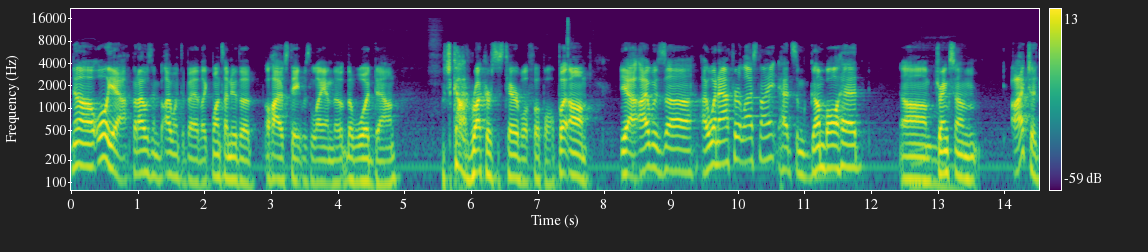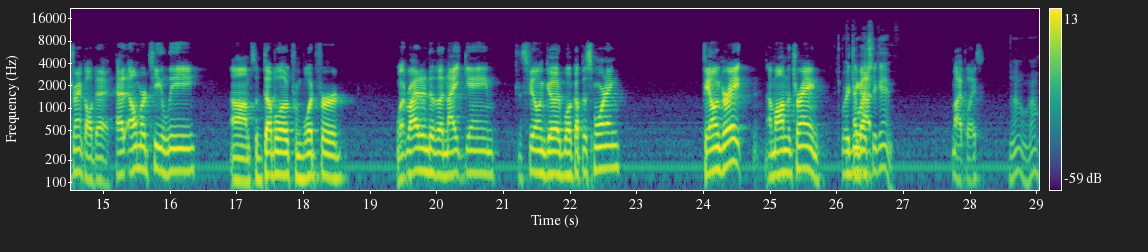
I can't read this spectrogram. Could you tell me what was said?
No, oh yeah, but I was in. I went to bed like once I knew the Ohio State was laying the, the wood down, which God Rutgers is terrible at football. But um, yeah, I was. Uh, I went after it last night. Had some Gumballhead. Um, drank some. I actually drank all day. Had Elmer T. Lee, um, some double oak from Woodford. Went right into the night game. Just feeling good. Woke up this morning. Feeling great. I'm on the train. Where'd you I watch got- the game? My place. Oh wow.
